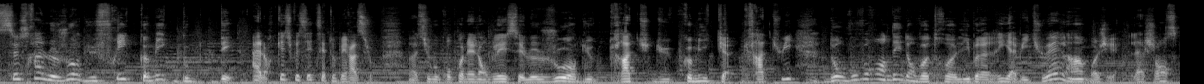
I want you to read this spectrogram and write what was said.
ce sera le jour du Free Comic Book Day. Alors qu'est-ce que c'est que cette opération? Bah, Si vous comprenez l'anglais, c'est le jour du, comic gratuit, donc vous vous rendez dans votre librairie habituelle. hein. Moi j'ai la chance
